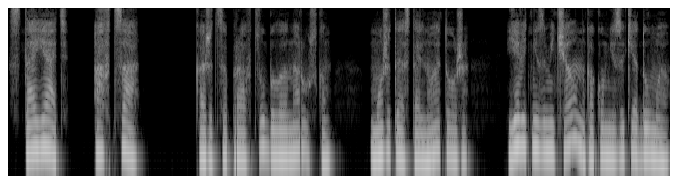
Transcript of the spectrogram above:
«Стоять! Овца!» Кажется, про овцу было на русском. Может, и остальное тоже. Я ведь не замечала, на каком языке думаю.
